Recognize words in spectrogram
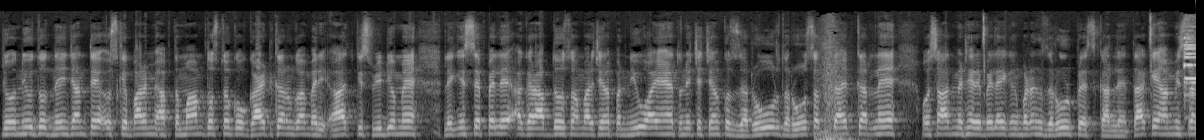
جو نیو دوست نہیں جانتے، اس کے بارے میں آپ تمام دوستوں کو گائیڈ کروں گا میری آج کی اس ویڈیو میں۔ لیکن اس سے پہلے اگر آپ دوست ہمارے چینل پر نیو آئے ہیں تو نیچے چینل کو ضرور ضرور سبسکرائب کر لیں اور ساتھ میں ٹھہرے بیل آئیکن بٹن ضرور پریس کر لیں تاکہ ہم اس طرح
